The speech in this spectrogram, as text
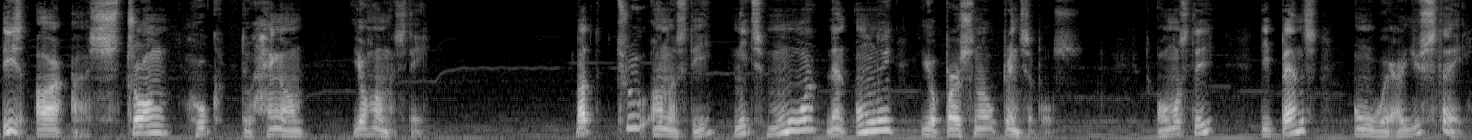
These are a strong hook to hang on your honesty. But true honesty needs more than only your personal principles. Honesty depends on where you stay.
